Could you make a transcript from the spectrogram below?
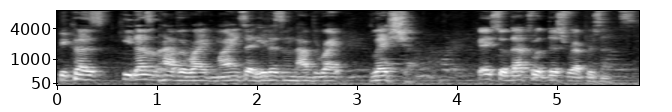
because he doesn't have the right mindset, he doesn't have the right lesha. Okay, so that's what this represents.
